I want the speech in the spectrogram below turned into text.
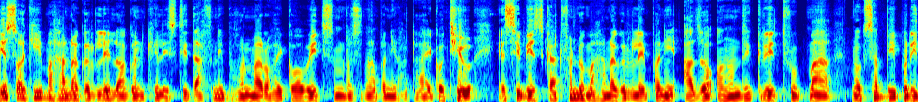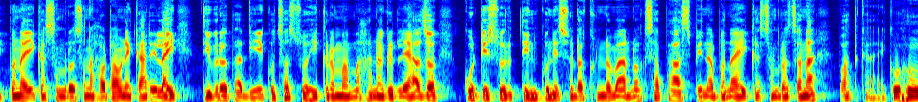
यसअघि महानगरले लगनखेल स्थित आफ्नै भवनमा रहेको अवैध संरचना पनि हटाएको थियो। यसैबीच काठमाडौँ महानगरले पनि आज अनधिकृत रूपमा नक्सा विपरीत बनाएका संरचना हटाउने कार्यलाई तीव्रता दिएको छ। सोही क्रममा महानगरले आज कोटेश्वर तिनकुने सडक खण्डमा नक्सा पास बिना बनाएका संरचना भत्काएको हो।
